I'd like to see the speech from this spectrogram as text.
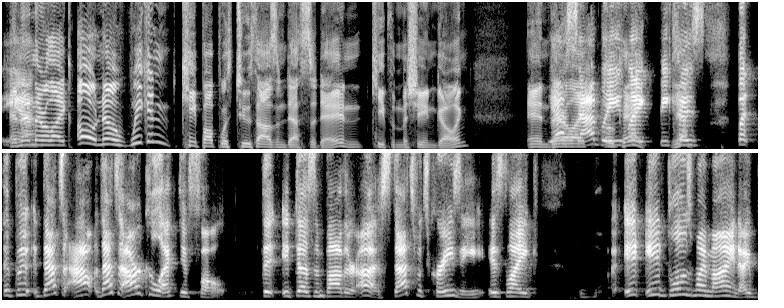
And yeah. then they were like, "Oh no, we can keep up with 2,000 deaths a day and keep the machine going." And yeah, they're like, sadly, okay, like yeah. because, but, the, but that's our that's our collective fault that it doesn't bother us. That's what's crazy is like it it blows my mind. I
